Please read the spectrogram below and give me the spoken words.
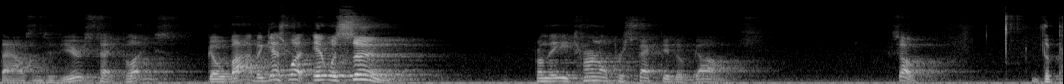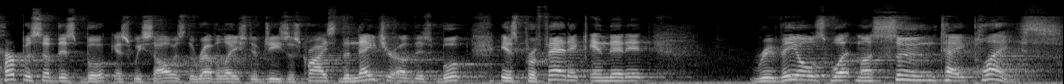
Thousands of years take place, go by, but guess what? It was soon from the eternal perspective of God. So, the purpose of this book, as we saw, is the revelation of Jesus Christ. The nature of this book is prophetic in that it reveals what must soon take place.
